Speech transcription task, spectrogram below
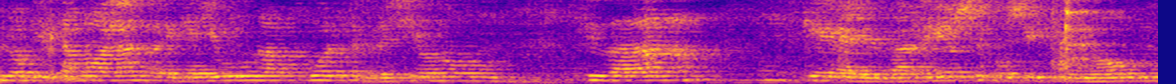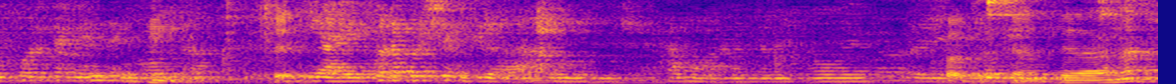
Lo que estamos hablando de que hay una fuerte presión ciudadana que el barrio se posicionó muy fuertemente en contra. Sí. Y ahí fue la presión ciudadana. Estamos hablando en este momento de... Fue presión ciudadana,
